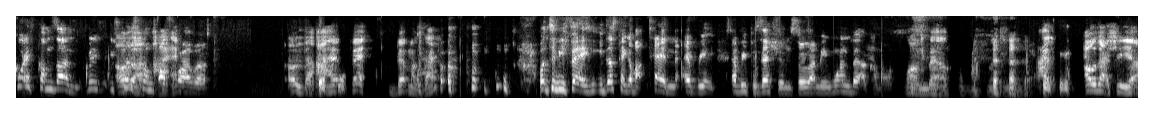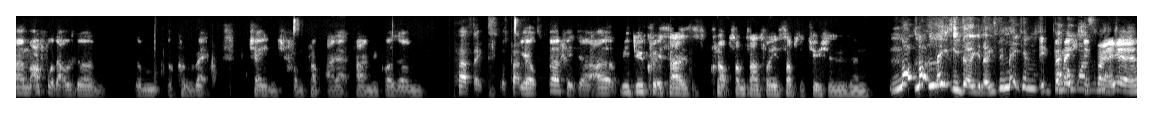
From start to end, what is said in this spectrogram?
Cruyff comes on, when his Cruyff like, comes off, rather. Was like, I bet, bet my guy. but to be fair, he does take about ten every every possession. So I mean, one better come off. One better come off. I, I was actually, um, I thought that was the the, the correct change from Klopp at that time because um perfect. It was perfect. Yeah, it was perfect. Uh, we do criticize Klopp sometimes for his substitutions and. Not not lately though, you know. He's been making he's been making ones. Right, yeah.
